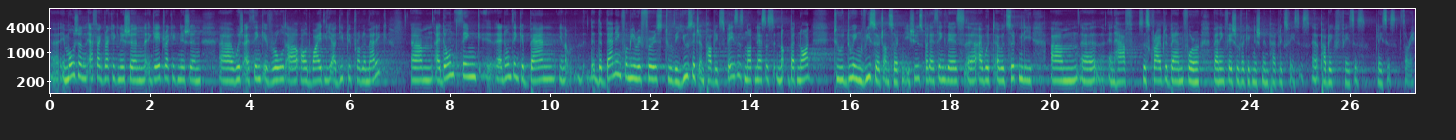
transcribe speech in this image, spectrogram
uh, emotion, affect recognition, gait recognition, uh, which I think, if rolled out, out widely, are deeply problematic. Um, I don't think I don't think a ban. You know, the, the, banning for me refers to the usage in public spaces, not necessary, but not to doing research on certain issues. But I think there's. Uh, I would I would certainly um, uh, and have subscribed a ban for banning facial recognition in public spaces, uh, public faces places. Sorry.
